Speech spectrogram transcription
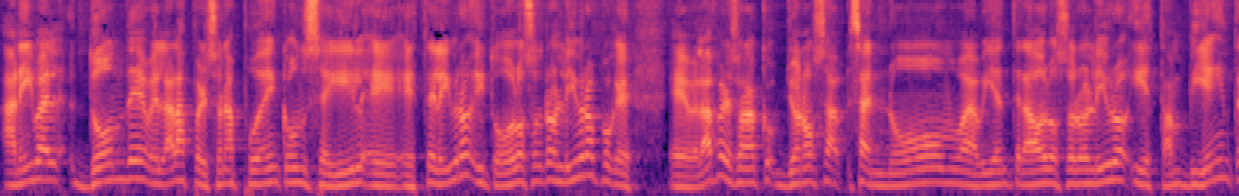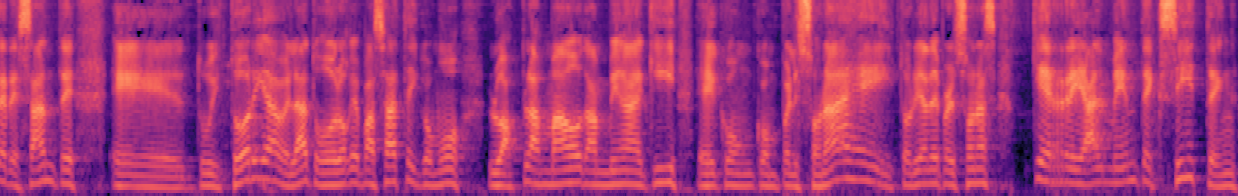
Aníbal, ¿dónde ¿verdad? las personas pueden conseguir eh, este libro y todos los otros libros? Porque, eh, ¿verdad? Personas, yo no o no me había enterado de los otros libros y están bien interesantes eh, tu historia, ¿verdad? Todo lo que pasaste y cómo lo has plasmado también aquí eh, con, con personajes, historias de personas que realmente existen.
